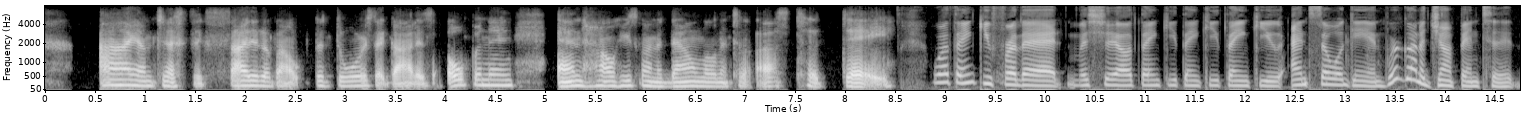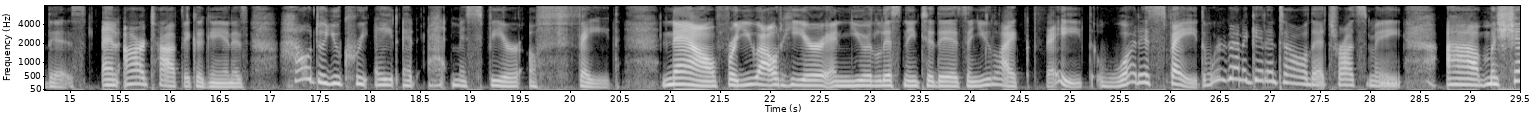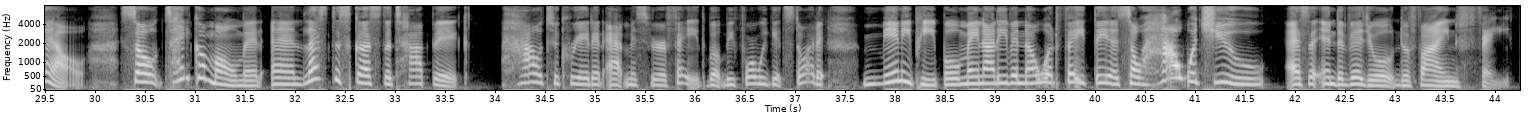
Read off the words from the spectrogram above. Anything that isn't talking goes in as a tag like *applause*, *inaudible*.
I am just excited about the doors that God is opening and how He's going to download into us today. Well, thank you for that, Mechelle. Thank you, thank you, thank you. And so, again, we're going to jump into this. And our topic, again, is how do you create an atmosphere of faith? Now, for you out here and you're listening to this and you like faith, what is faith? We're going to get into all that, trust me. Uh, Mechelle, so take a moment and let's discuss the topic how to create an atmosphere of faith. But before we get started, many people may not even know what faith is. So, how would you, as an individual, define faith?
